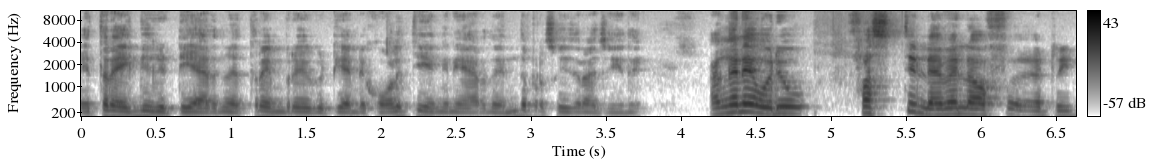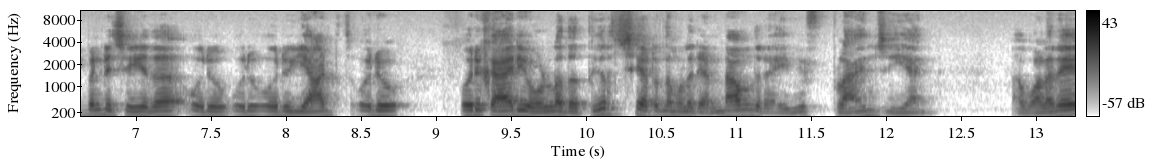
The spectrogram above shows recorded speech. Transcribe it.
എത്ര എഗ്ഗ് കിട്ടിയായിരുന്നു? എത്ര എംബ്രിയോ കിട്ടി? അതിന്റെ ക്വാളിറ്റി എങ്ങനെയായിരുന്നു? എന്ത് പ്രൊസീജിയറാണ് ചെയ്ത്? അങ്ങനെ ഒരു ഫസ്റ്റ് ലെവൽ ഓഫ് ട്രീറ്റ്മെന്റ് ചെയ്ത ഒരു ഒരു ഒരു യാഡ് ഒരു ഒരു കാര്യമുള്ളത് തീർച്ചയായിട്ടും നമ്മൾ രണ്ടാമതൊരു ഐ വി എഫ് പ്ലാൻ ചെയ്യാൻ വളരെ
